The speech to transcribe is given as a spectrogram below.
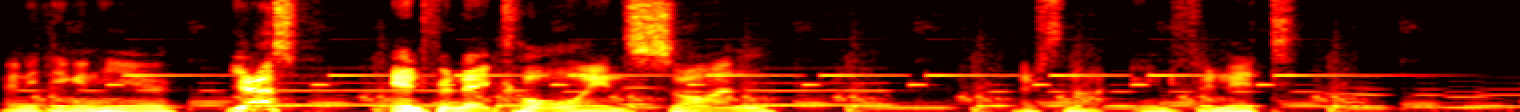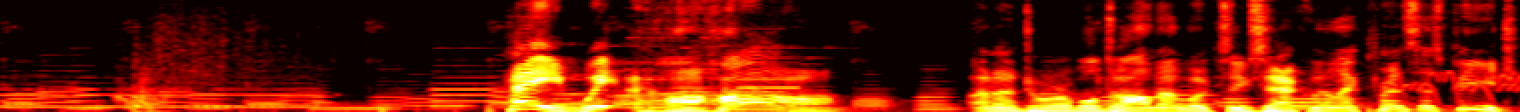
Anything in here? Yes! Infinite coins, son! That's not infinite. Hey, wait, haha! An adorable doll that looks exactly like Princess Peach.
